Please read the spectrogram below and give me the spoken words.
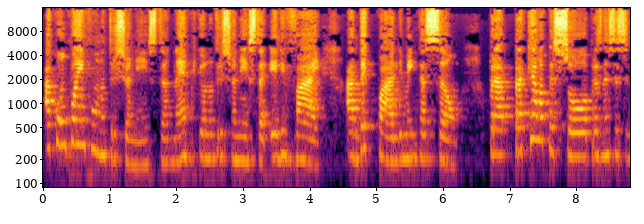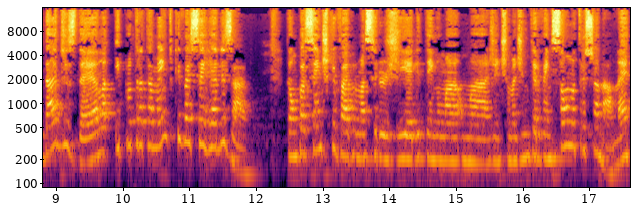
acompanhe com o nutricionista, né, porque o nutricionista, ele vai adequar a alimentação para aquela pessoa, para as necessidades dela e para o tratamento que vai ser realizado. Então, o paciente que vai para uma cirurgia, ele tem uma, uma, a gente chama de intervenção nutricional, né?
